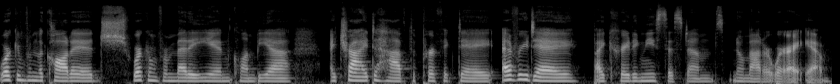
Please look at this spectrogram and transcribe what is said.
working from the cottage, working from Medellin, Colombia. I try to have the perfect day every day by creating these systems, no matter where I am.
